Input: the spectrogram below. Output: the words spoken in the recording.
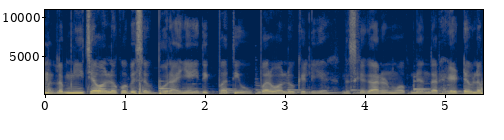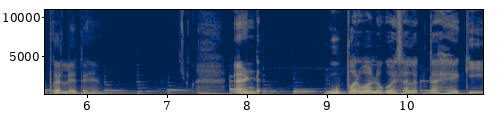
मतलब नीचे वालों को भी सिर्फ़ बुराइयाँ ही दिख पाती ऊपर वालों के लिए, जिसके कारण वो अपने अंदर हेट डेवलप कर लेते हैं। एंड ऊपर वालों को ऐसा लगता है कि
